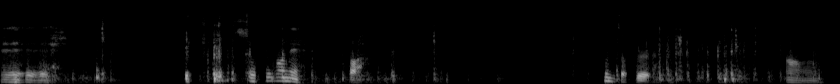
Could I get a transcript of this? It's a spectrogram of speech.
えー、そこがね、あ、とにかく、うん、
